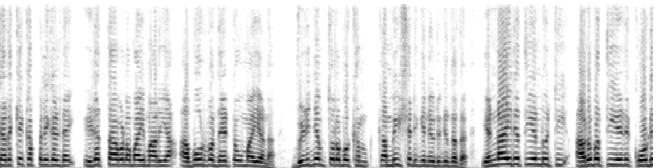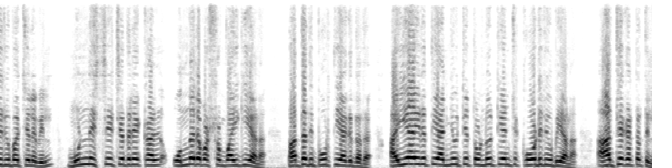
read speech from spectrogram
ചരക്ക് കപ്പലുകളുടെ ഇടത്താവളമായി മാറിയ അപൂർവ നേട്ടവുമായാണ് വിഴിഞ്ഞം തുറമുഖം കമ്മീഷനിങ്ങിന് ഒരുങ്ങുന്നത്. എണ്ണായിരത്തി എണ്ണൂറ്റി അറുപത്തിയേഴ് കോടി രൂപ ചെലവിൽ മുൻ നിശ്ചയിച്ചതിനേക്കാൾ ഒന്നര വർഷം വൈകിയാണ് പദ്ധതി പൂർത്തിയാകുന്നത്. അയ്യായിരത്തി അഞ്ഞൂറ്റി തൊണ്ണൂറ്റിയഞ്ച് കോടി രൂപയാണ് ആദ്യഘട്ടത്തിൽ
